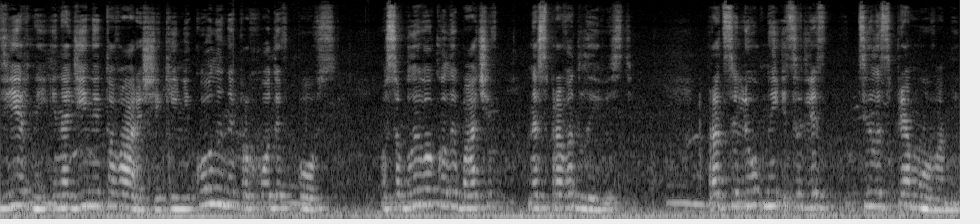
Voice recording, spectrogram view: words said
Вірний і надійний товариш, який ніколи не проходив повз, особливо коли бачив несправедливість. Працелюбний і цілеспрямований.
